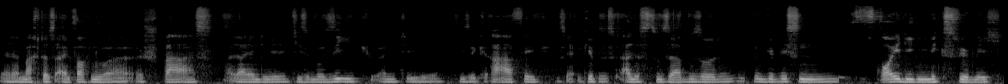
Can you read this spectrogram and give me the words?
Ja, dann macht das einfach nur Spaß. Allein die, diese Musik und die, diese Grafik, das gibt es alles zusammen, so einen gewissen freudigen Mix für mich,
